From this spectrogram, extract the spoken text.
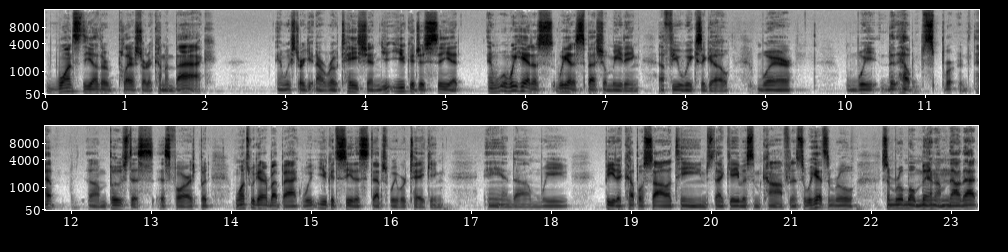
once the other players started coming back and we started getting our rotation, you, you could just see it. And we had a we had a special meeting a few weeks ago where we that helped sp- help um, boost us as far as. But once we got everybody back, we, you could see the steps we were taking, and um, we beat a couple solid teams that gave us some confidence. So we had some real some real momentum. Now that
